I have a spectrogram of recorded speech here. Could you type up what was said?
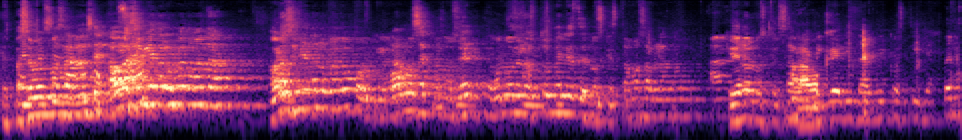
pues pasemos Entonces más adelante. Ahora sí viene lo bueno, banda. Ahora sí viene lo bueno porque vamos a conocer uno de los túneles de los que estamos hablando, que eran los que La boca. Miguel Hidalgo y Costilla. Bueno,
